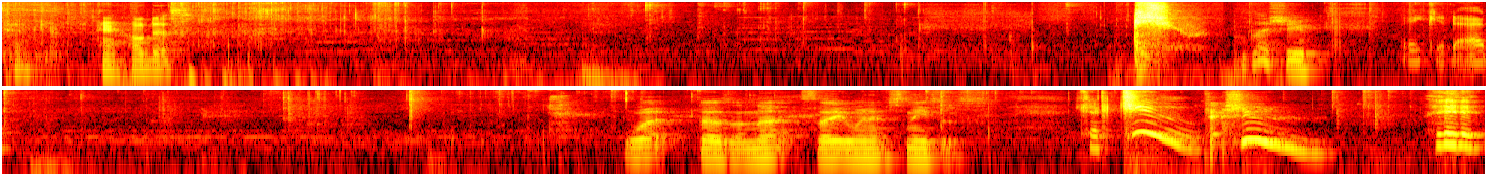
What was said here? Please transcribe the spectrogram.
Okay. Here, hold this. Bless you. Thank you, Dad. What does a nut say when it sneezes? Chachoo! Cashew.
